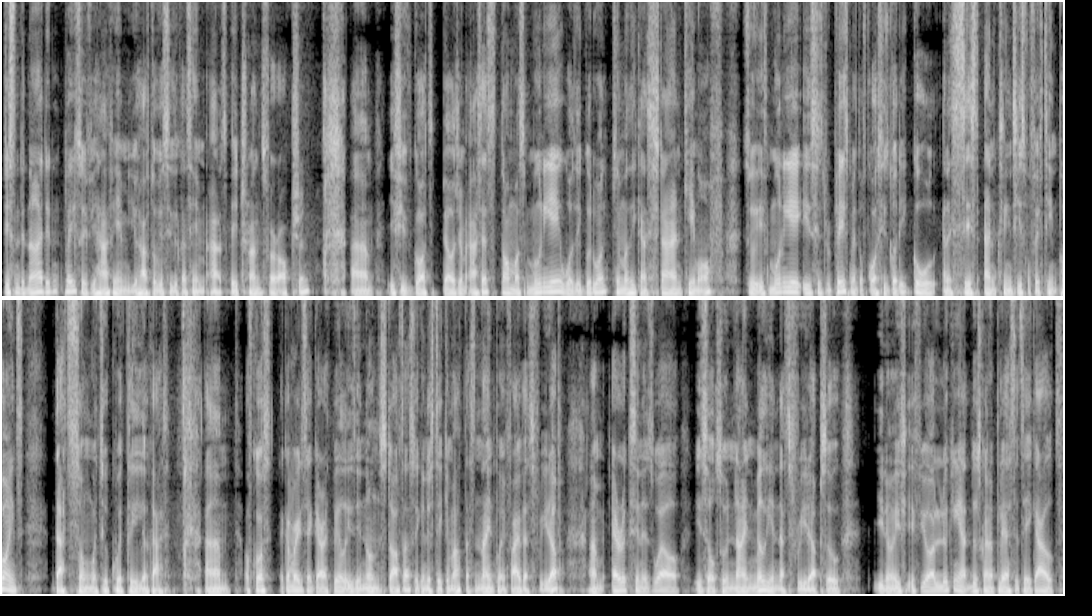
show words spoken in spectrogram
Jason Denayer didn't play, so if you have him, you have to obviously look at him as a transfer option. Um, if you've got Belgium assets, Thomas Meunier was a good one. Timothy Castagne came off. So if Meunier is his replacement, of course, he's got a goal, an assist, and clean sheets for 15 points. That's somewhere to quickly look at. Um, of course, like I've already said, Gareth Bale is a non-starter, so you can just take him out. That's 9.5 that's freed up. Um, Eriksen as well is also 9 million that's freed up. So you know, if, if you are looking at those kind of players to take out,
